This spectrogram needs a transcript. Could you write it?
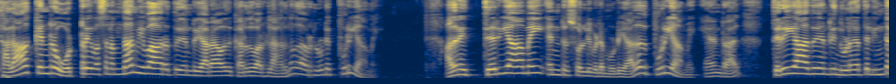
தலாக் என்ற ஒற்றை வசனம்தான் விவாகரத்து என்று யாராவது கருதுவார்களாக இருந்தால் அது அவர்களுடைய புரியாமை. அதனை தெரியாமை என்று சொல்லிவிட முடியாது. அது புரியாமை. ஏனென்றால் தெரியாது என்று இந்த உலகத்தில் இந்த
